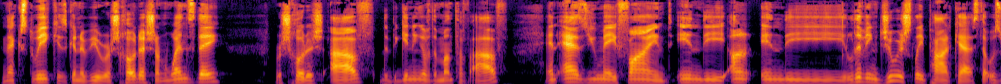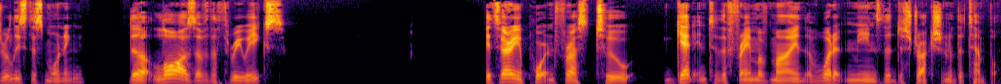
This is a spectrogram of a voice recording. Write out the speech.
next week is going to be Rosh Chodesh on Wednesday, Rosh Chodesh Av, the beginning of the month of Av. And as you may find in the in the Living Jewishly podcast that was released this morning, the laws of the three weeks, it's very important for us to get into the frame of mind of what it means the destruction of the temple.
